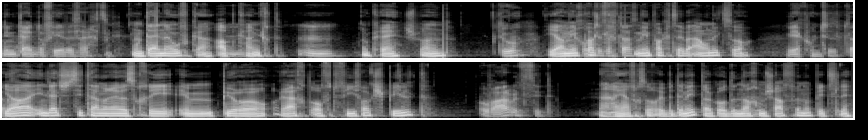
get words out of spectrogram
Nintendo 64. Und dann aufgegeben, abgehängt? Mhm. Okay, spannend. Du? Ja, mir packt es eben auch nicht so. Wie kommst du das? Ja, in letzter Zeit haben wir eben so ein bisschen im Büro recht oft FIFA gespielt. Auf Arbeitszeit? Nein, einfach so über den Mittag oder nach dem Arbeiten noch ein bisschen.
